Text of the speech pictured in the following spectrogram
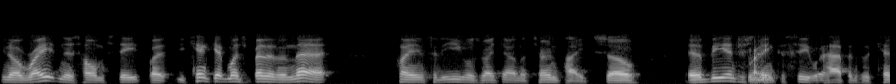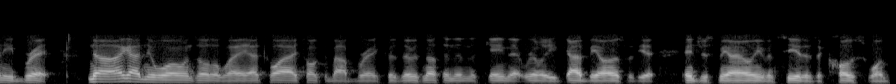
you know, right in his home state. But you can't get much better than that playing for the Eagles right down the turnpike. So it'll be interesting Right. to see what happens with Kenny Britt. No, I got New Orleans all the way. That's why I talked about Britt because there was nothing in this game that really, got to be honest with you, interests me. I don't even see it as a close one.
